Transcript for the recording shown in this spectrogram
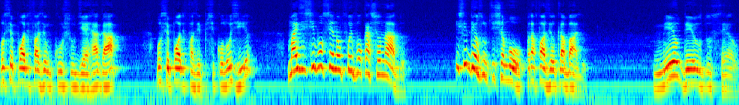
você pode fazer um curso de RH, você pode fazer psicologia, mas e se você não foi vocacionado? E se Deus não te chamou para fazer o trabalho? Meu Deus do céu,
